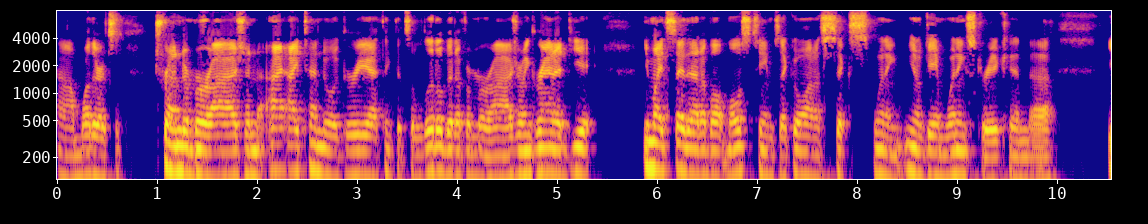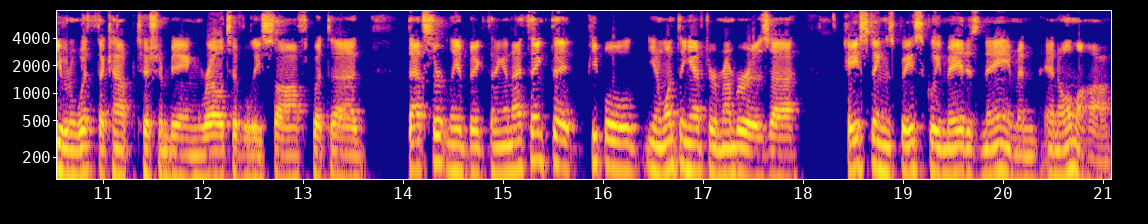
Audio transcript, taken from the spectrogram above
um, whether it's trend or mirage, and I, I, tend to agree. I think that's a little bit of a mirage. I mean, granted, you, you might say that about most teams that go on a six winning, you know, game winning streak, and uh, even with the competition being relatively soft, but uh, that's certainly a big thing. And I think that people, you know, one thing you have to remember is uh, Hastings basically made his name in, in Omaha,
